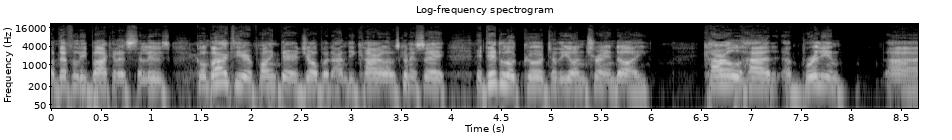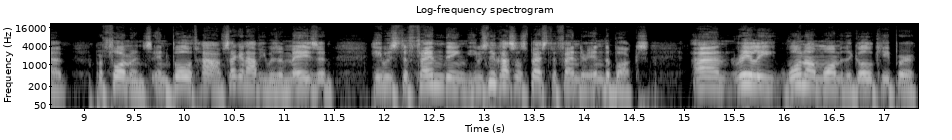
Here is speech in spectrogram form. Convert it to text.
I'm definitely backing us to lose. Going back to your point there, Joe, but Andy Carroll, I was going to say it did look good to the untrained eye. Carroll had a brilliant uh, performance in both halves. Second half, he was amazing. He was defending. He was Newcastle's best defender in the box, and really one on one with the goalkeeper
